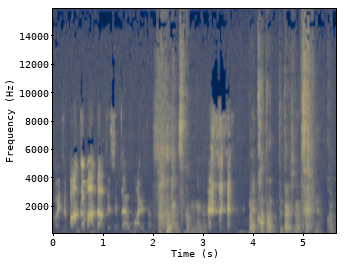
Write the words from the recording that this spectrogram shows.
こいつバンドマンだって絶対思われたそうなんですかね。なんか語ってたりしたんですかね、他に。あ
